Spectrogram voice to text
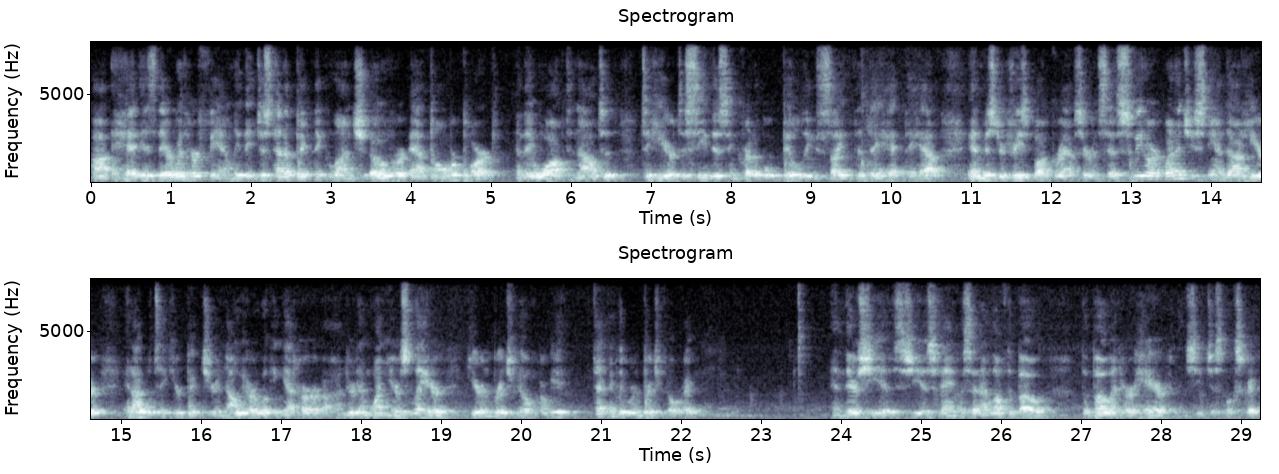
uh, is there with her family. They just had a picnic lunch over at Palmer Park, and they walked now to, to here to see this incredible building site that they, ha- they have. And Mr. Driesbach grabs her and says, sweetheart, why don't you stand out here and I will take your picture. And now we are looking at her 101 years later here in Bridgeville. Are we, technically we're in Bridgeville, right? And there she is. She is famous. And I love the bow, the bow in her hair, and she just looks great.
